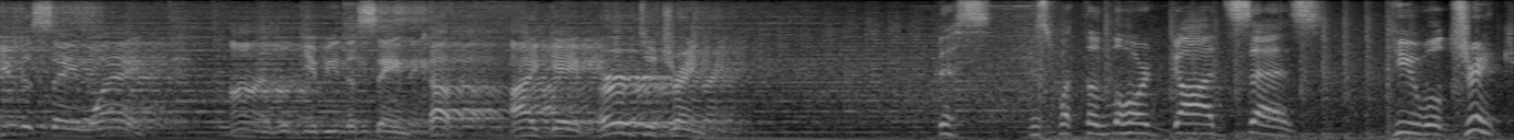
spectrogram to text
you the same way. I will give you the same cup I gave her to drink. This is what the Lord God says. You will drink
